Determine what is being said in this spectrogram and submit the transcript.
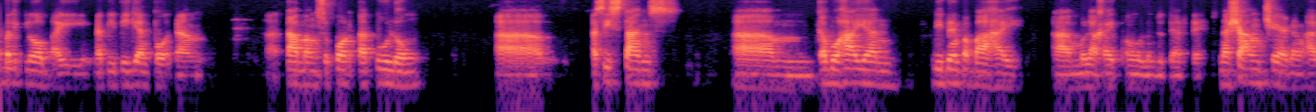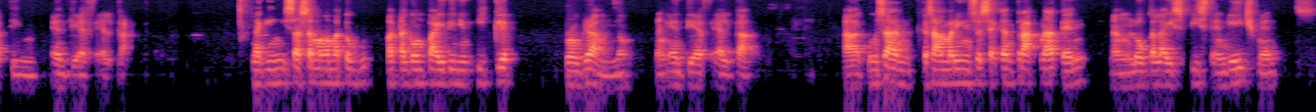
nagbalik loob ay nabibigyan po ng uh, tamang suporta, tulong, uh, assistance, um, kabuhayan, libreng pabahay uh, mula kay Pangulong Duterte na siya ang chair ng ating NTF-LCA. Naging isa sa mga matag- matagumpay din yung ECLIP program no, ng NTF-LCA. Uh, kung saan kasama rin sa second track natin ng localized peace engagements.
